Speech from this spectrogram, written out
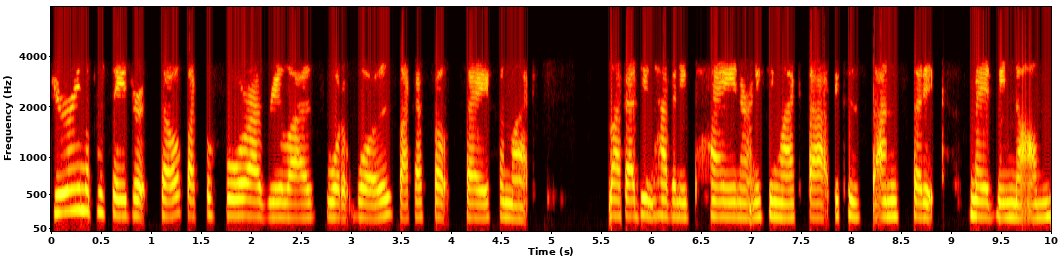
during the procedure itself, like before I realized what it was, like I felt safe and like like I didn't have any pain or anything like that because the anesthetic made me numb.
